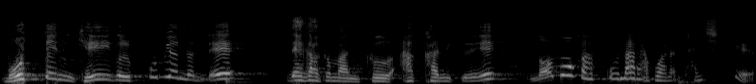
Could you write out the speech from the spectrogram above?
못된 계획을 꾸몄는데 내가 그만 그 악한 꾀에 넘어갔구나라고 하는 단식이에요.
